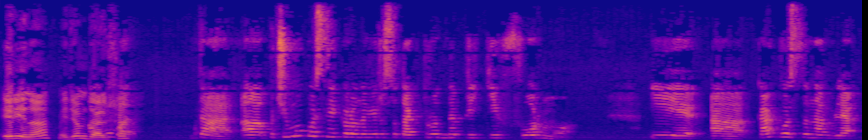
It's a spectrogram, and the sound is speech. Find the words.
Ирина, идем а дальше. Да, а почему после коронавируса так трудно прийти в форму? И а, как, восстановля...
